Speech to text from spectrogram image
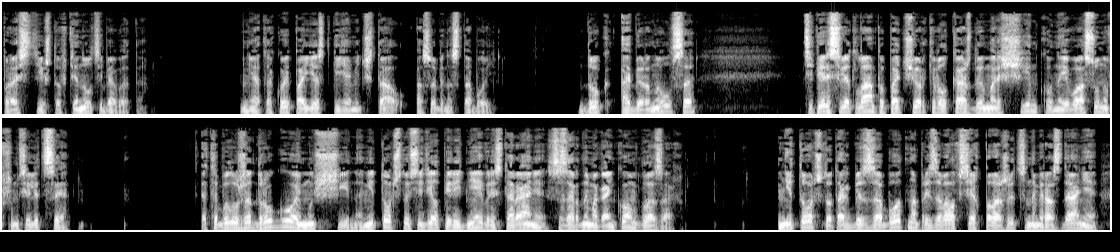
«Прости, что втянул тебя в это. Не о такой поездке я мечтал, особенно с тобой». Дуг обернулся. Теперь свет лампы подчеркивал каждую морщинку на его осунувшемся лице. Это был уже другой мужчина, не тот, что сидел перед ней в ресторане с озорным огоньком в глазах, не тот, что так беззаботно призывал всех положиться на мироздание —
